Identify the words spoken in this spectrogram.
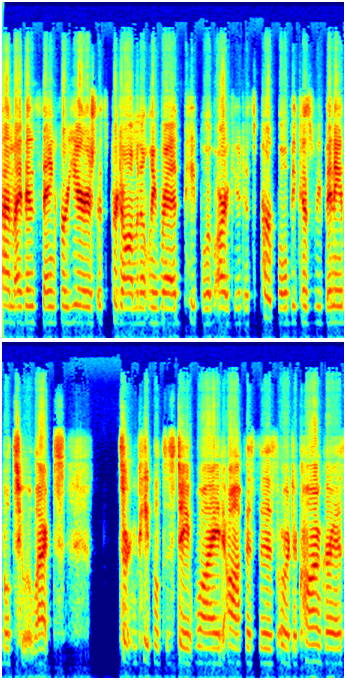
Um, I've been saying for years it's predominantly red. People have argued it's purple because we've been able to elect certain people to statewide offices or to Congress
